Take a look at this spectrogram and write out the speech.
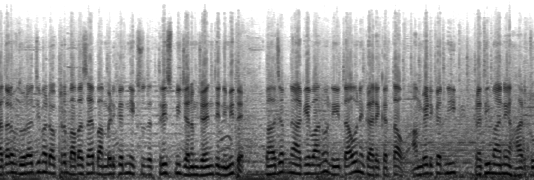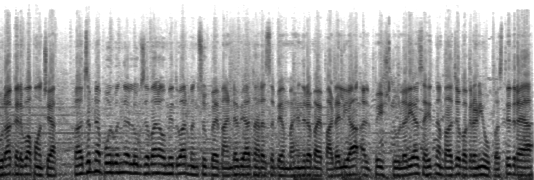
આ તરફ ધોરાજીમાં ડોક્ટર બાબા સાહેબ આંબેડકરની એકસો તેત્રીસમી જન્મ જયંતિ નિમિત્તે ભાજપના આગેવાનો, નેતાઓ અને કાર્યકર્તાઓ આંબેડકરની પ્રતિમાને હારતોરા કરવા પહોંચ્યા. ભાજપના પોરબંદર લોકસભાના ઉમેદવાર મનસુખભાઈ માંડવિયા ધારાસભ્ય મહેન્દ્રભાઈ પાડલિયા, અલ્પેશ ડોલરિયા સહિતના ભાજપ અગ્રણીઓ ઉપસ્થિત રહ્યા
